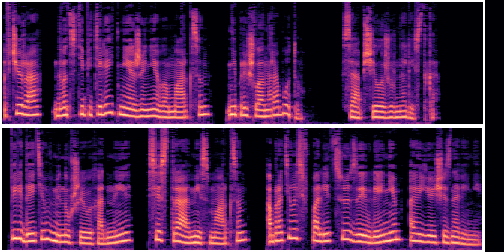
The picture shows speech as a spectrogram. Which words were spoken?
Вчера 25-летняя Женева Марксон не пришла на работу, — сообщила журналистка. Перед этим, в минувшие выходные, сестра мисс Марксон обратилась в полицию с заявлением о ее исчезновении.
